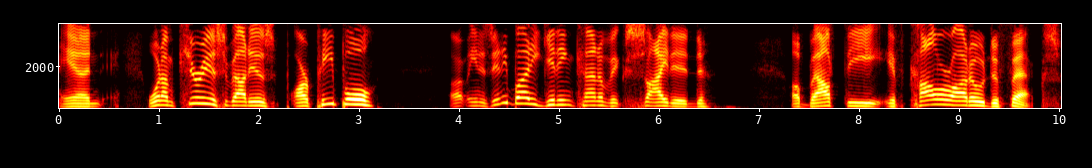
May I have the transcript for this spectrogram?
And what I'm curious about is are people I mean, is anybody getting kind of excited about the if Colorado defects?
